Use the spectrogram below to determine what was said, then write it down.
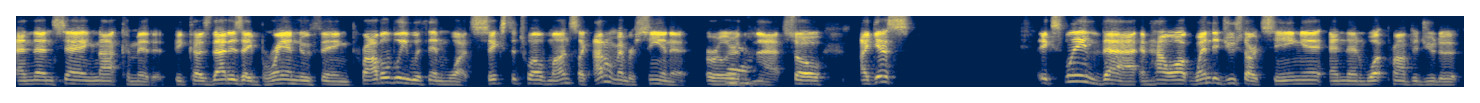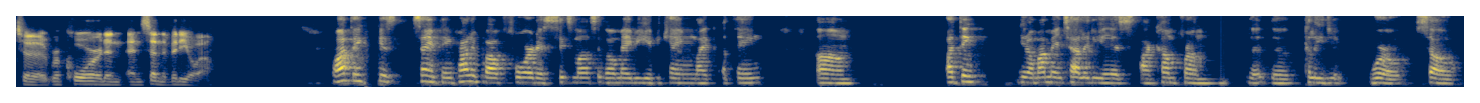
and then saying not committed because that is a brand new thing probably within what 6 to 12 months like I don't remember seeing it earlier yeah. than that so I guess explain that and how when did you start seeing it? And then what prompted you to to record and, and send the video out? Well I think it's the same thing. Probably about 4 to 6 months ago maybe it became like a thing. Um I think you know my mentality is I come from the the collegiate world. So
